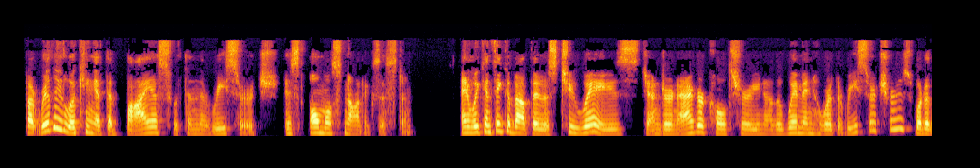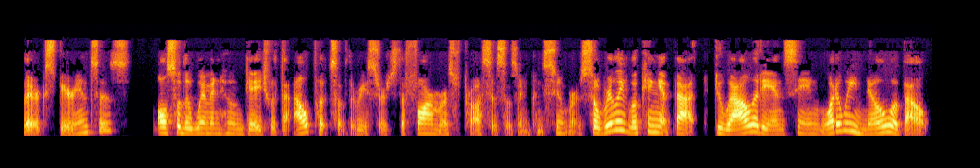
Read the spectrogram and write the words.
but really looking at the bias within the research is almost non-existent. And we can think about that as two ways, gender and agriculture, you know, the women who are the researchers, what are their experiences? Also the women who engage with the outputs of the research, the farmers, processors, and consumers. So really looking at that duality and seeing what do we know about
